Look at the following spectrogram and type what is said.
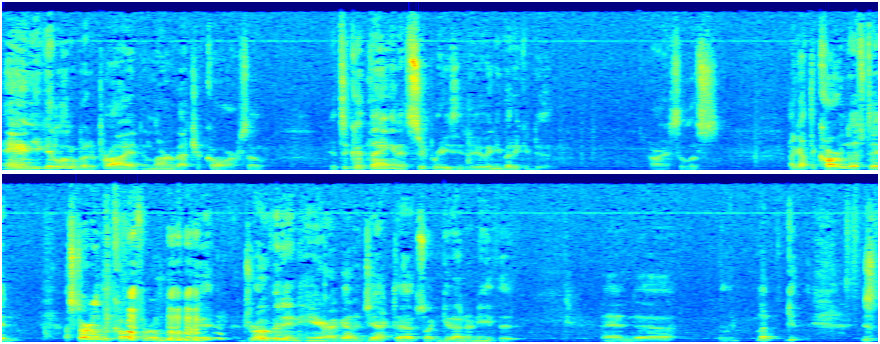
and you get a little bit of pride and learn about your car. So it's a good thing and it's super easy to do. Anybody can do it. Alright, so let's, I got the car lifted. I started the car for a little bit, drove it in here. I got it jacked up so I can get underneath it and uh, let get just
